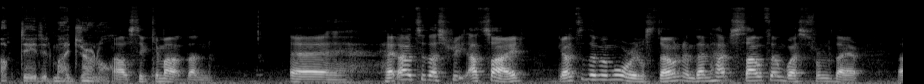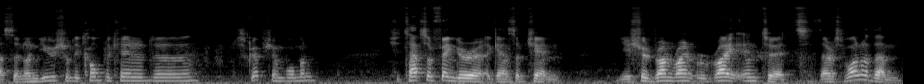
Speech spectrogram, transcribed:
Updated my journal. I'll seek him out then. Uh, head out to the street outside, go to the memorial stone, and then head south and west from there. That's an unusually complicated uh, description, woman. She taps her finger against her chin. You should run right, right into it. There's one of them.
